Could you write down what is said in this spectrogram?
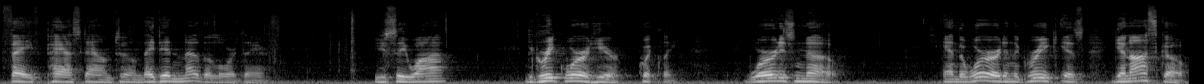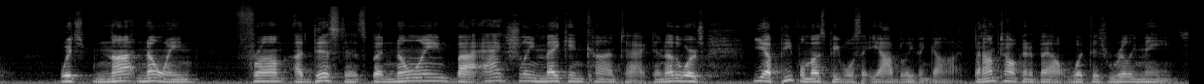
faith passed down to them. They didn't know the Lord there. You see why? The Greek word here, quickly. Word is know. And the word in the Greek is ginosko, which not knowing from a distance, but knowing by actually making contact. In other words, yeah, people, most people will say, yeah, I believe in God. But I'm talking about what this really means.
